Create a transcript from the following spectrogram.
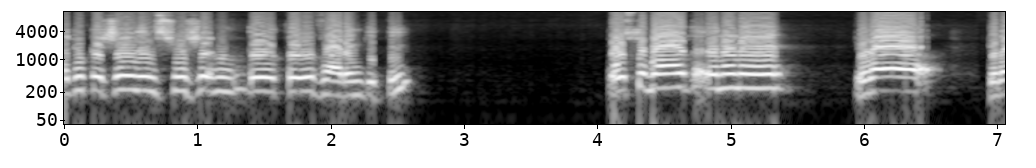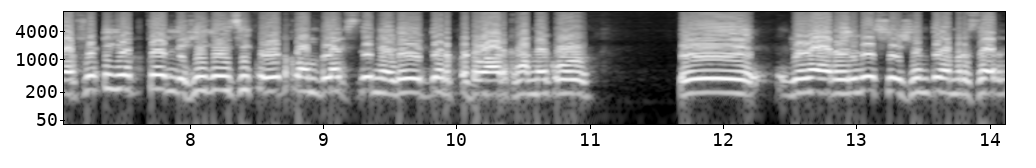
ਐਜੂਕੇਸ਼ਨਲ ਇੰਸਟੀਟਿਊਸ਼ਨ ਦੇ ਉੱਤੇ ਵੀ ਫਾਇਰਿੰਗ ਕੀਤੀ। ਉਸ ਤੋਂ ਬਾਅਦ ਇਹਨਾਂ ਨੇ ਜਿਹੜਾ ਗ੍ਰੈਫਿਟੀ ਉੱਤੇ ਲਿਖੀ ਗਈ ਸੀ ਕੋਰਟ ਕੰਪਲੈਕਸ ਦੇ ਨੇੜੇ ਇੱਧਰ ਪਟਵਾਰਖਾਨੇ ਕੋਲ ਤੇ ਜਿਹੜਾ ਰੇਲਵੇ ਸਟੇਸ਼ਨ ਤੇ ਅੰਮ੍ਰਿਤਸਰ,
